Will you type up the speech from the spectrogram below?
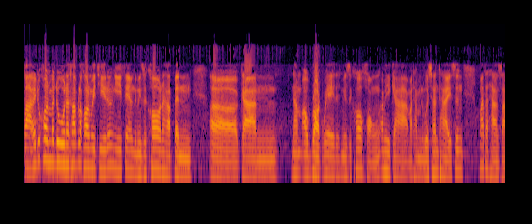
ฝากให้ทุกคนมาดูนะครับ ละครเวทีเรื่องนี้ Fame the Musical นะครับ เป็นการ นำเอา Broadway the Musical ของอเมริกามาทำเป็นเวอร์ชันไทย ซึ่งมาตรฐานสา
